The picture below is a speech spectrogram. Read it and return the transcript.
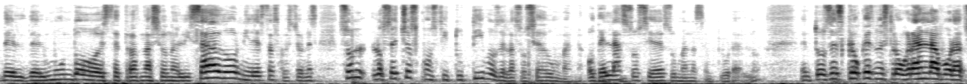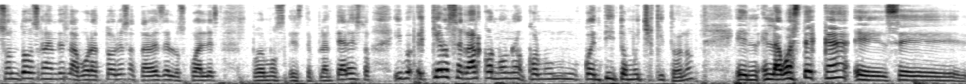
del, mundo este, transnacionalizado, ni de estas cuestiones. Son los hechos constitutivos de la sociedad humana, o de las sociedades humanas en plural. ¿no? Entonces creo que es nuestro gran laboratorio, son dos grandes laboratorios a través de los cuales podemos este, plantear esto. Y quiero cerrar con un, con un cuentito muy chiquito, ¿no? En, en la Huasteca, eh, se,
